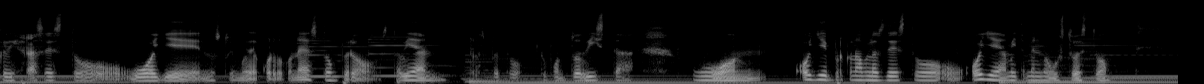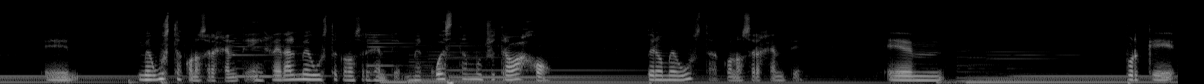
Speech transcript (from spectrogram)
que dijeras esto, o oye, no estoy muy de acuerdo con esto, pero está bien, respeto tu punto de vista, o oye, ¿por qué no hablas de esto? O, oye, a mí también me gustó esto. Eh, me gusta conocer gente, en general me gusta conocer gente. Me cuesta mucho trabajo, pero me gusta conocer gente. Em, porque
